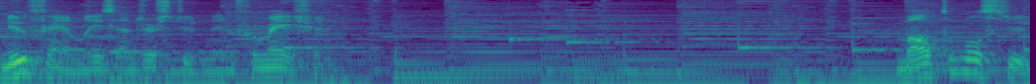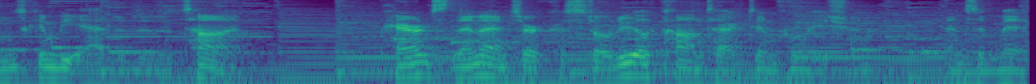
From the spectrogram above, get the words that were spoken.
new families enter student information. Multiple students can be added at a time. Parents then enter custodial contact information and submit.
